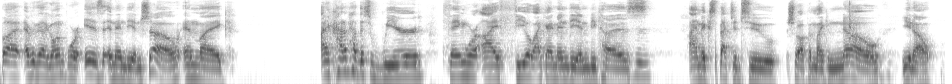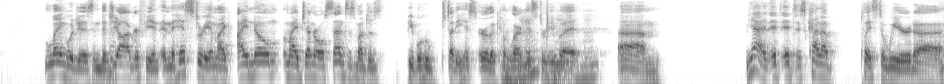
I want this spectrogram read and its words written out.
but everything that I go in for is an Indian show, and like. I kind of have this weird thing where I feel like I'm Indian because mm-hmm. I'm expected to show up and like know, you know, languages and the mm-hmm. geography and, and the history and like I know my general sense as much as people who study history or like have learned history, but um, yeah, it it just kind of placed a weird uh,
